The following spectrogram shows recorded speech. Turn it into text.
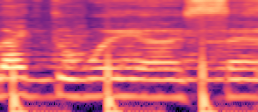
like the way I sound?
